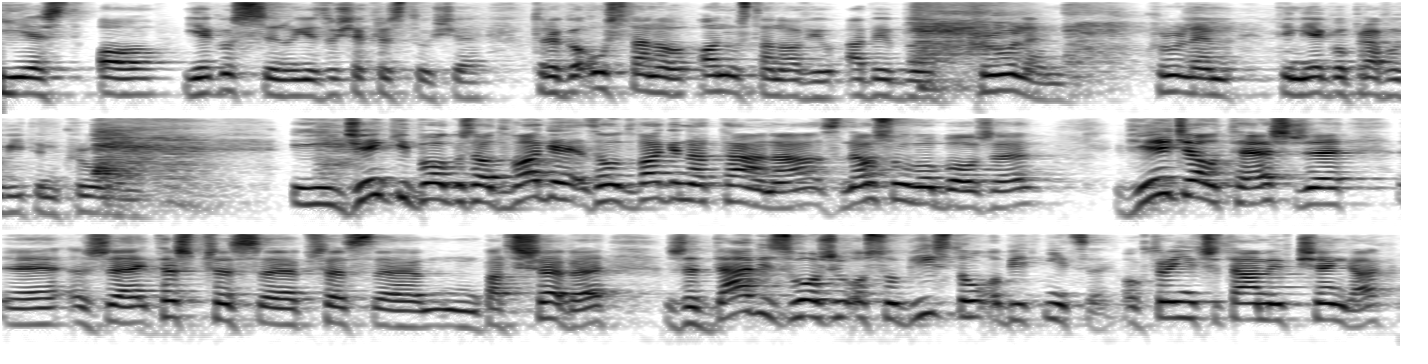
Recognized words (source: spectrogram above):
I jest o Jego Synu, Jezusie Chrystusie, którego ustanow, On ustanowił, aby był królem, królem, tym Jego prawowitym królem. I dzięki Bogu za odwagę, za odwagę Natana znał Słowo Boże, Wiedział też, że, e, że też przez, e, przez e, Batrzebę, że Dawid złożył osobistą obietnicę, o której nie czytamy w księgach,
